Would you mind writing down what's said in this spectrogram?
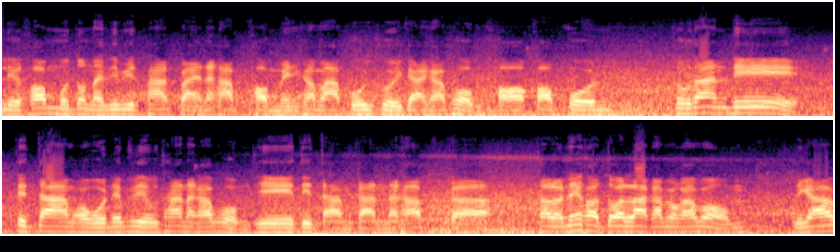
หรือข้อมูลตรงไหนที่ผิดพลาดไปนะครับคอมเมนต์เข้ามาพูดคุยกันครับผมขอขอบคุณทุกท่านที่ติดตามขอบคุณเอฟซีทุกท่านนะครับ ผมที่ติดตามกันนะครับ ก็สำหรับวันนี้ขอตัวลากันไปครับผมสวัสดีครับ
